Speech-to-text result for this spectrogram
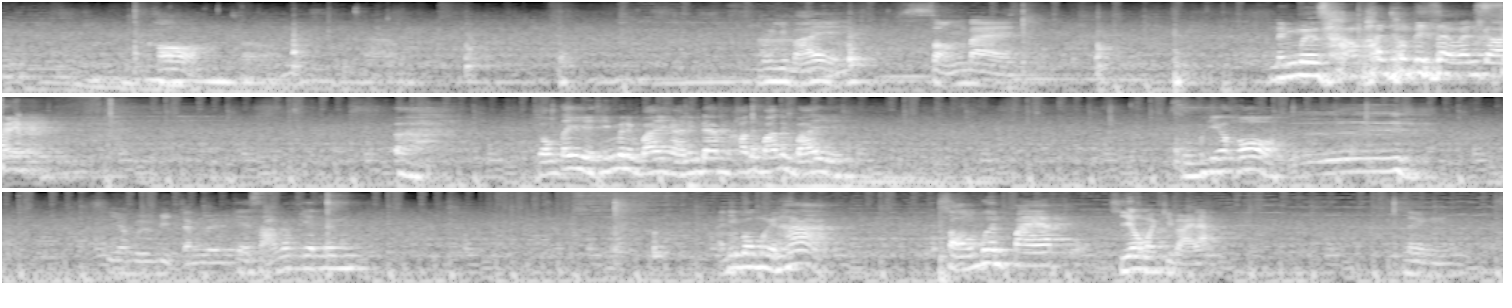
ข้อสองสามมือกี่ใบสองใบหนึ่งหมื่นสามพันโจมตีใส่แวนการ์ดเซ็ตเอ่อโจมตีทิ้งไปหนึ่งใบงานลิงแดมเขาน์เตอร์บัสหนึ่งใบสูงเพียข้อเชียร์มือบิดจังเลย เกียร์สามกับเกียร์หนึ่งอั นนี้บวกหมื่นห้าสองหมื่นแปดเคี่ยวมากี่ใบละหนึ่ง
